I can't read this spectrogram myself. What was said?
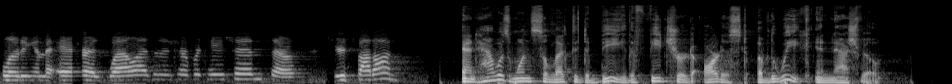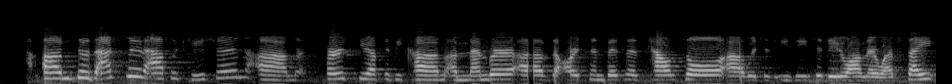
floating in the air as well as an interpretation. So you're spot on. And how was one selected to be the featured artist of the week in Nashville? Um, so it's actually an application. Um, first, you have to become a member of the Arts and Business Council, uh, which is easy to do on their website.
